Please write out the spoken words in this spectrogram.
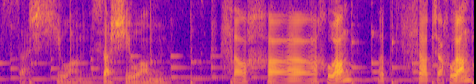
Sachuan. Sachuan. Sacha Juan. Oder Sacha Juan.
